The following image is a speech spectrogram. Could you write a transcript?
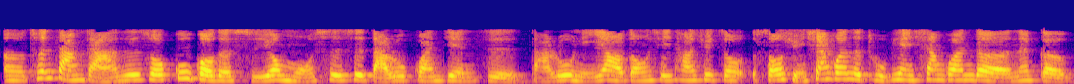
呃，村长讲的就是说，Google 的使用模式是打入关键字，打入你要的东西，它去搜搜寻相关的图片、相关的那个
